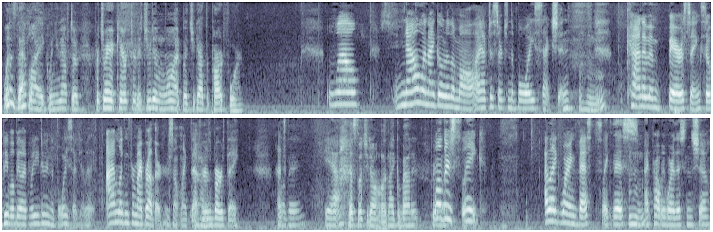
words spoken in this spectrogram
What is that like when you have to portray a character that you didn't want, but you got the part for? Well, now when I go to the mall, I have to search in the boys section. hmm Kind of embarrassing. So people be like, "What are you doing in the boys section?" I'm like, "I'm looking for my brother or something like that for his Uh-huh. birthday." That's Okay. yeah. That's what you don't like about it? Well, much? there's like, I like wearing vests like this. Mhm. I'd probably wear this in the show.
